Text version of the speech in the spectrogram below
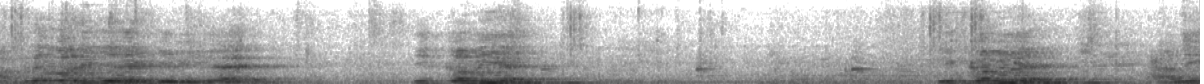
आकडेवारी जाहीर केली आहे ती कमी आहे. ती कमी आहे. आणि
